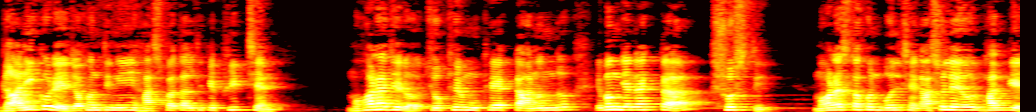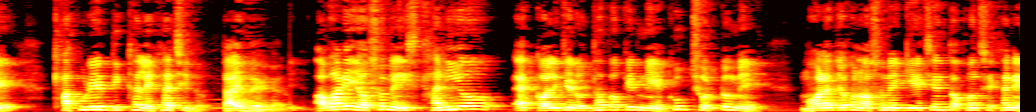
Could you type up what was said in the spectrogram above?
গাড়ি করে যখন তিনি হাসপাতাল থেকে ফিরছেন, মহারাজেরও চোখে মুখে একটা আনন্দ এবং যেন একটা স্বস্তি। মহারাজ তখন বলছেন, আসলে ওর ভাগ্যে ঠাকুরের দীক্ষা লেখা ছিল, তাই হয়ে গেল। আবার এই অসমে স্থানীয় এক কলেজের অধ্যাপকের মেয়ে, খুব ছোট্ট মেয়ে, মহারাজ যখন অসমে গিয়েছেন, তখন সেখানে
